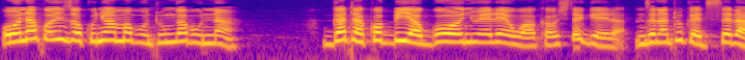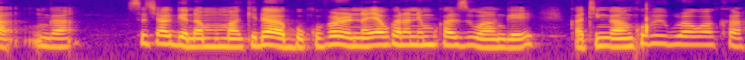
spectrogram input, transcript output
Olunaku oyinza okunywamu obuntu nga buna. Gatako biya gonywera ewaka. Okitegeera nze natuuka ekiseera nga sikyagenda mu makiraabu kuva lwe nayawukana ne mukazi wange kati nga nkubirwa waka.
